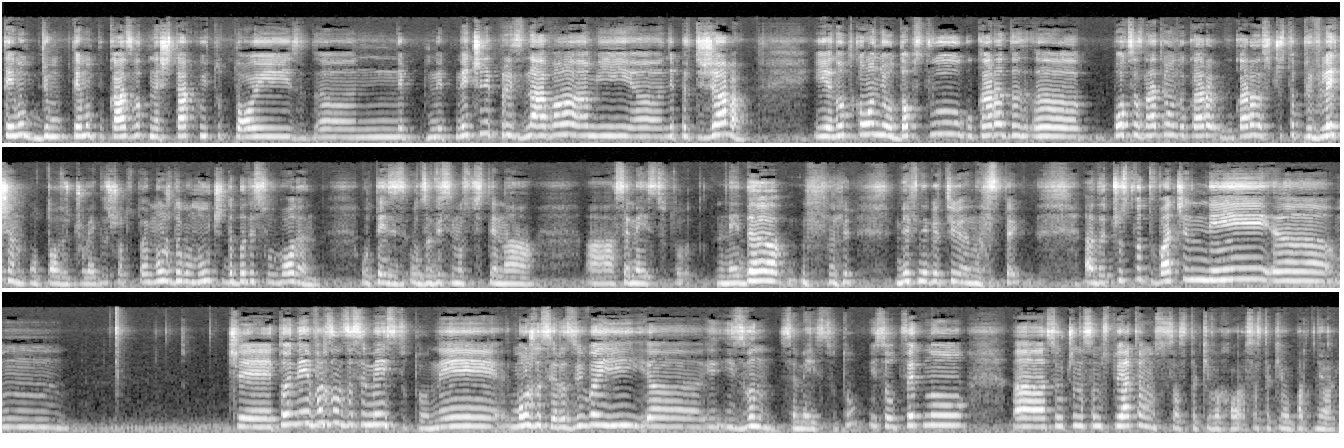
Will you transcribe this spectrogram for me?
те му, те му показват неща, които той а, не, не, не, че не признава, ами а, не притежава. И едно такова неудобство го кара да. А, подсъзнателно го кара, го кара да се чувства привлечен от този човек, защото той може да го научи да бъде свободен от, тези, от зависимостите на а, семейството. Не да. не в негативен аспект, а да чувства това, че не е. м- че той не е вързан за семейството. Не е, може да се развива и а, извън семейството. И съответно а, се учи на самостоятелност с такива хора, с такива партньори.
